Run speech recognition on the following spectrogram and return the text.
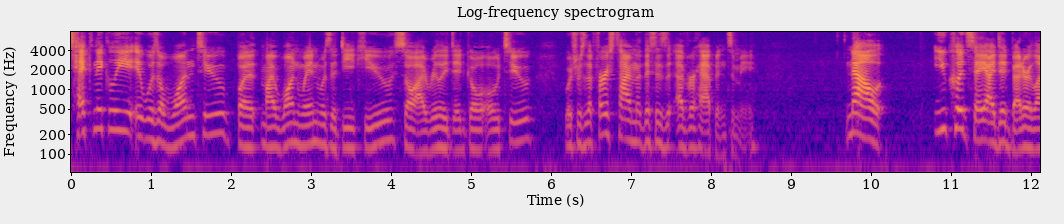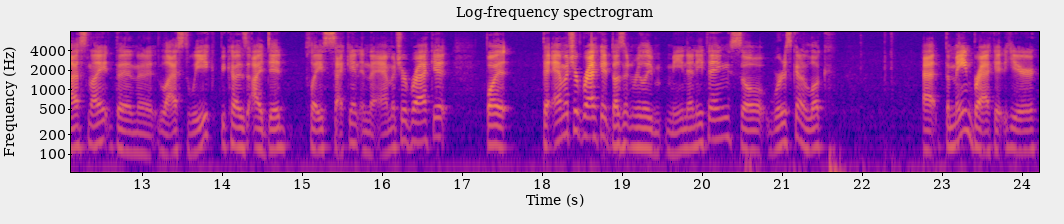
Technically, it was a 1-2, but my one win was a DQ, so I really did go 0-2, which was the first time that this has ever happened to me. Now, you could say I did better last night than uh, last week because I did place second in the amateur bracket, but the amateur bracket doesn't really mean anything, so we're just going to look at the main bracket here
